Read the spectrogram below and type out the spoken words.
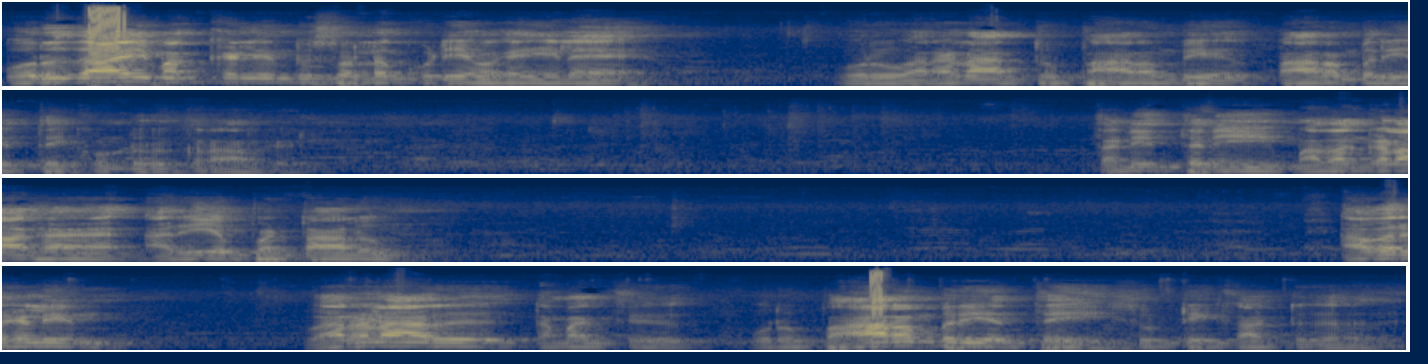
ஒரு தாய் மக்கள் என்று சொல்லக்கூடிய வகையில் ஒரு வரலாற்று பாரம்பரிய பாரம்பரியத்தை கொண்டிருக்கிறார்கள். தனித்தனி மதங்களாக அறியப்பட்டாலும் அவர்களின் வரலாறு நமக்கு ஒரு பாரம்பரியத்தை சுட்டி காட்டுகிறது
